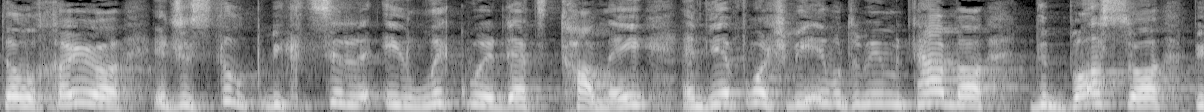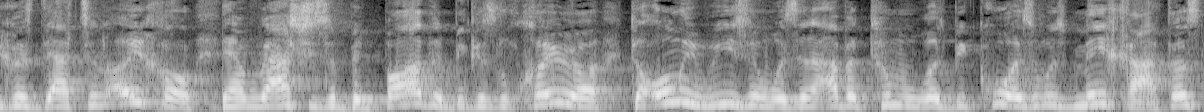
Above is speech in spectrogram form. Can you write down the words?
The lechayra it should still be considered a liquid that's tame, and therefore it should be able to be matama the basa because that's an eichel. Now Rashi's a bit bothered because the only reason was an avatuma was because it was mechatas,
